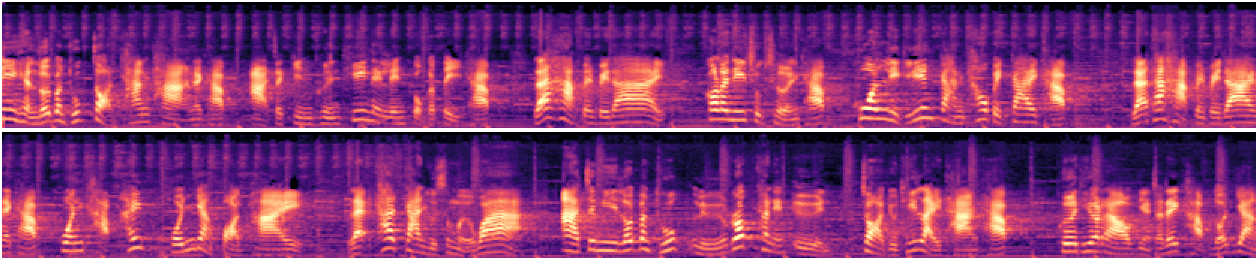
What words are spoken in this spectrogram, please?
ณีเห็นรถบรรทุกจอดข้างทางนะครับอาจจะกินพื้นที่ในเลนปกติครับ และหากเป็นไปได้ กรณีฉุกเฉินครับ ควรหลีกเลี่ยงการเข้าไปใกล้ครับ และถ้าหากเป็นไปได้นะครับ ควรขับให้พ้นอย่างปลอดภัย และคาดการณ์อยู่เสมอว่า อาจจะมีรถบรรทุกหรือรถคันอื่นๆ จอดอยู่ที่ไหลทางครับ เพื่อที่เราเนี่ยจะได้ขับรถอย่าง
